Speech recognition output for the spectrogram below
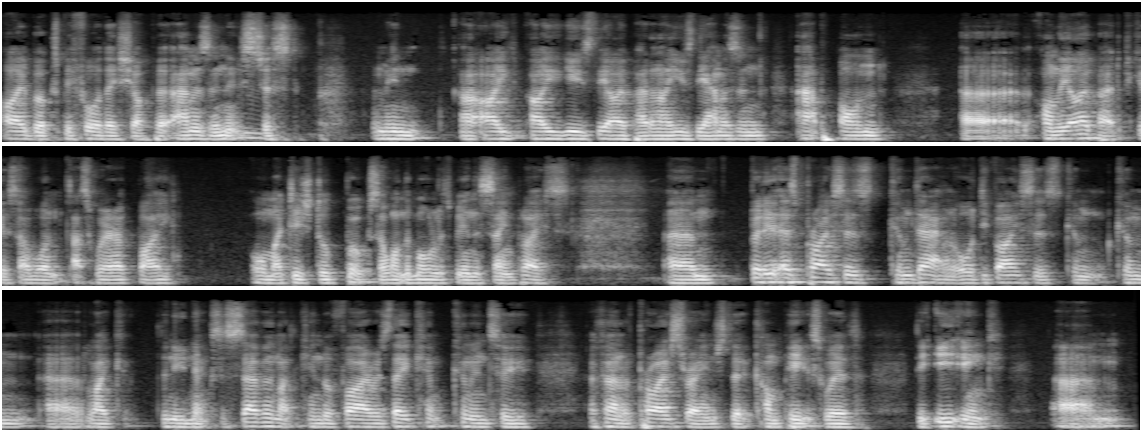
iBooks before they shop at Amazon. It's mm. just, I mean, I, I use the iPad and I use the Amazon app on uh, on the iPad because I want that's where I buy all my digital books. I want them all to be in the same place. Um, but it, as prices come down or devices come come uh, like the new Nexus Seven, like the Kindle Fire, as they come come into a kind of price range that competes with the e-ink um,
